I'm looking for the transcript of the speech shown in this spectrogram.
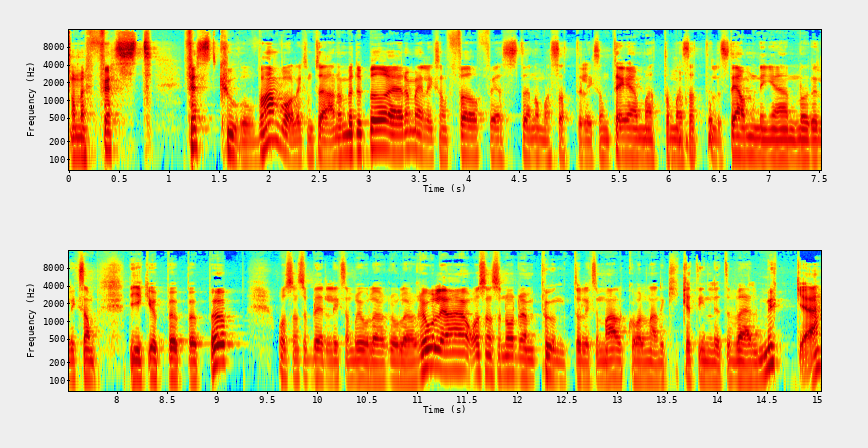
ja, men fest festkurvan var liksom så här, men det började med liksom förfesten och man satte liksom temat och man satte stämningen och det, liksom, det gick upp, upp, upp, upp. Och sen så blev det liksom roligare, roligare, roligare och sen så nådde det en punkt då liksom alkoholen hade kickat in lite väl mycket.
